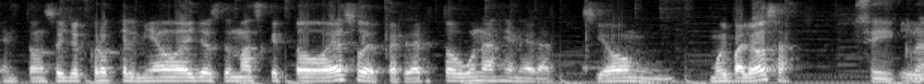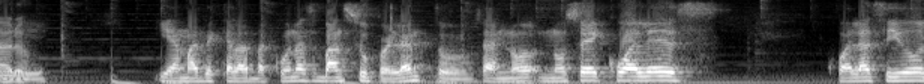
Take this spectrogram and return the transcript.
entonces yo creo que el miedo de ellos es más que todo eso, de perder toda una generación muy valiosa. Sí, claro. Y, y además de que las vacunas van súper lento. O sea, no, no sé cuál es, cuál ha sido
